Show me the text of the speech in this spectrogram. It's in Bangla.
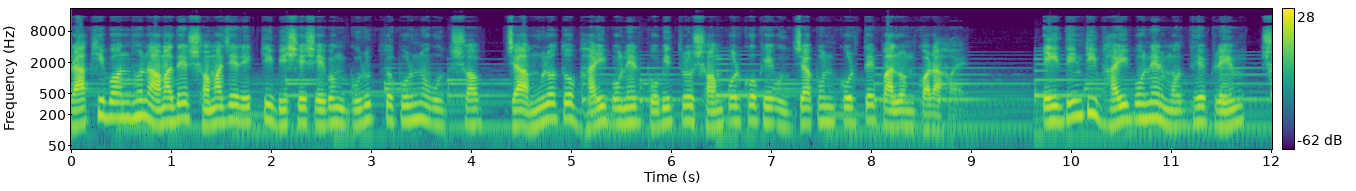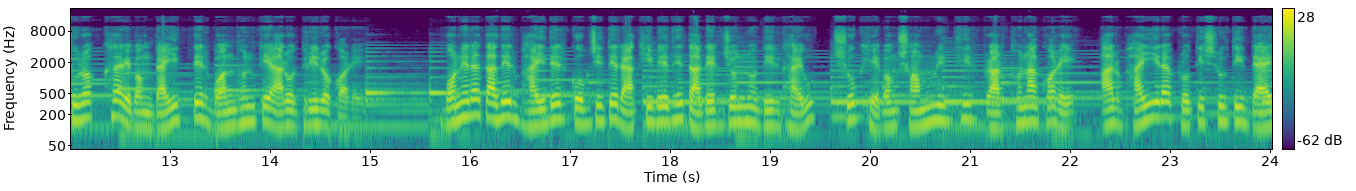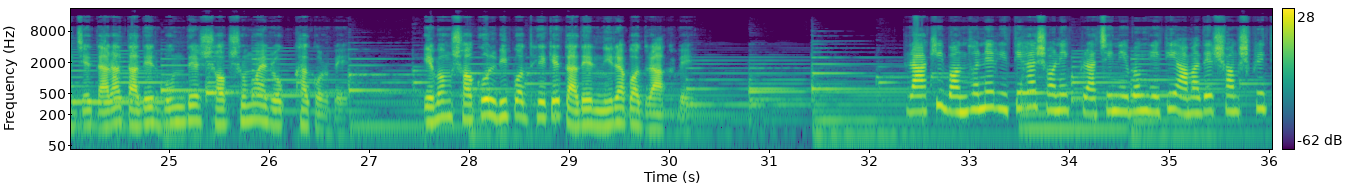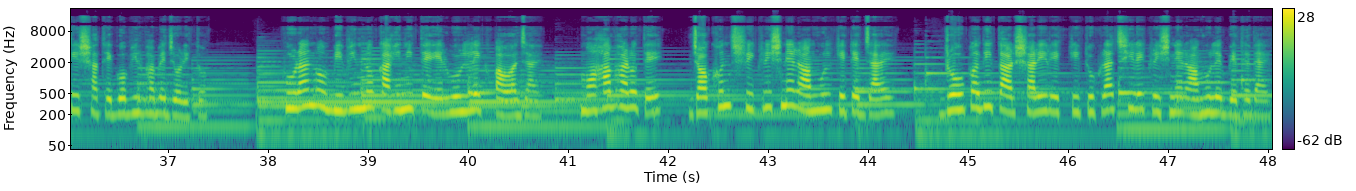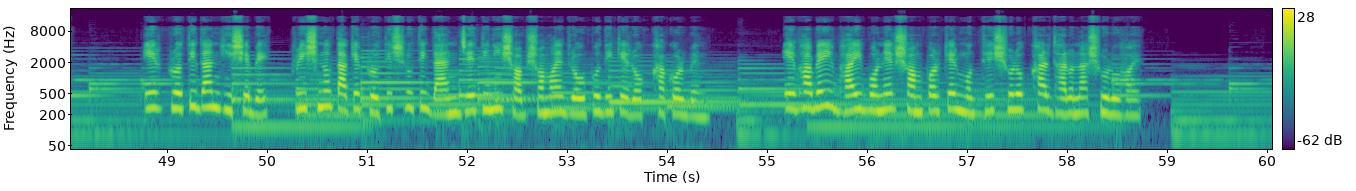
রাখি বন্ধন আমাদের সমাজের একটি বিশেষ এবং গুরুত্বপূর্ণ উৎসব, যা মূলত ভাই বোনের পবিত্র সম্পর্ককে উদযাপন করতে পালন করা হয়। এই দিনটি ভাই বোনের মধ্যে প্রেম, সুরক্ষা এবং দায়িত্বের বন্ধনকে আরও দৃঢ় করে। বোনেরা তাদের ভাইদের কবজিতে রাখি বেঁধে তাদের জন্য দীর্ঘায়ু, সুখ এবং সমৃদ্ধির প্রার্থনা করে, আর ভাইয়েরা প্রতিশ্রুতি দেয় যে তারা তাদের বোনদের সবসময় রক্ষা করবে। এবং সকল বিপদ থেকে তাদের নিরাপদ রাখবে। রাখি বন্ধনের ইতিহাস অনেক প্রাচীন এবং এটি আমাদের সংস্কৃতির সাথে গভীরভাবে জড়িত। পুরাণ ও বিভিন্ন কাহিনীতে এর উল্লেখ পাওয়া যায়। মহাভারতে, যখন শ্রীকৃষ্ণের আঙুল কেটে যায়, দ্রৌপদী তার শাড়ির একটি টুকরা ছিঁড়ে কৃষ্ণের আঙুলে বেঁধে দেয়। এর প্রতিদান হিসেবে, কৃষ্ণ তাকে প্রতিশ্রুতি দেন যে তিনি সবসময় দ্রৌপদীকে রক্ষা করবেন। এভাবেই ভাই বোনের সম্পর্কের মধ্যে সুরক্ষার ধারণা শুরু হয়।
